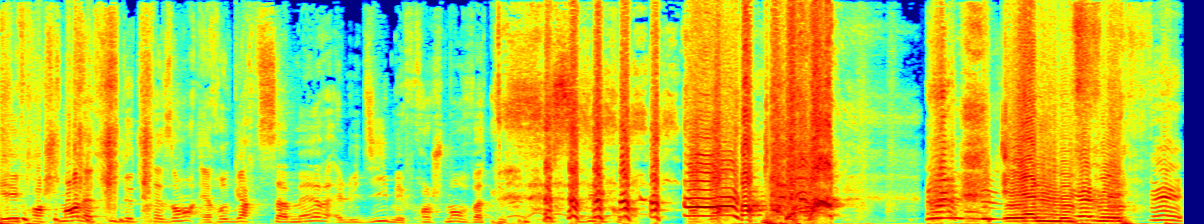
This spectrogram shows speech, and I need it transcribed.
et franchement la fille de 13 ans, elle regarde sa mère, elle lui dit mais franchement va te suicider quoi. Et elle le fait!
